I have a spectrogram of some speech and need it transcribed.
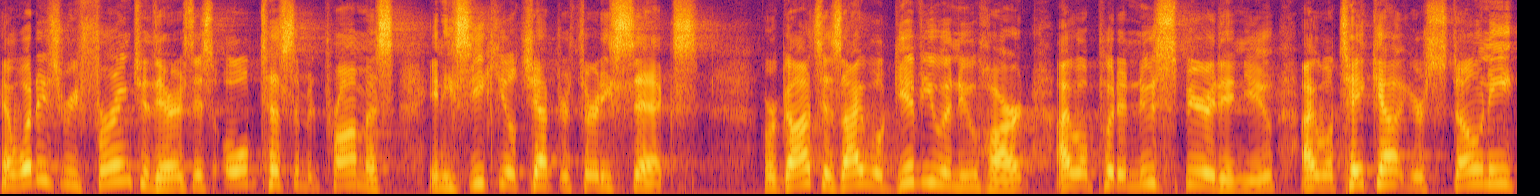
And what he's referring to there is this Old Testament promise in Ezekiel chapter 36 where God says, I will give you a new heart, I will put a new spirit in you, I will take out your stony,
